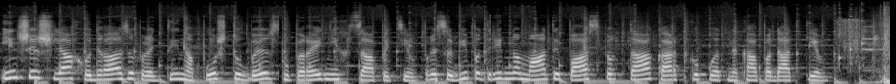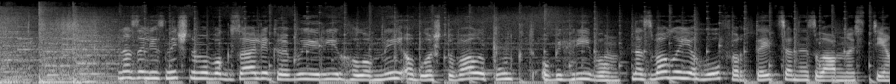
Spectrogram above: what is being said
Інший шлях одразу прийти на пошту без попередніх запитів. При собі потрібно мати паспорт та картку платника податків. На залізничному вокзалі Кривий Ріг головний облаштували пункт обігріву. Назвали його Фортеця Незламності.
